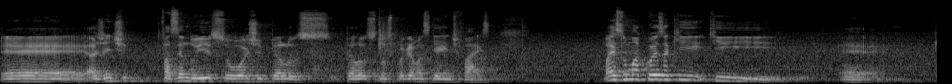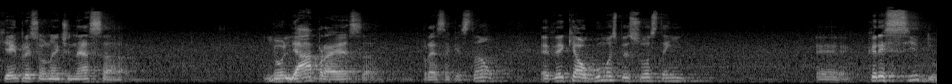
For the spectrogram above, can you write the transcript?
é, a gente fazendo isso hoje pelos, pelos nos programas que a gente faz. Mas uma coisa que, que, é, que é impressionante nessa, em olhar para essa, para essa questão, é ver que algumas pessoas têm é, crescido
